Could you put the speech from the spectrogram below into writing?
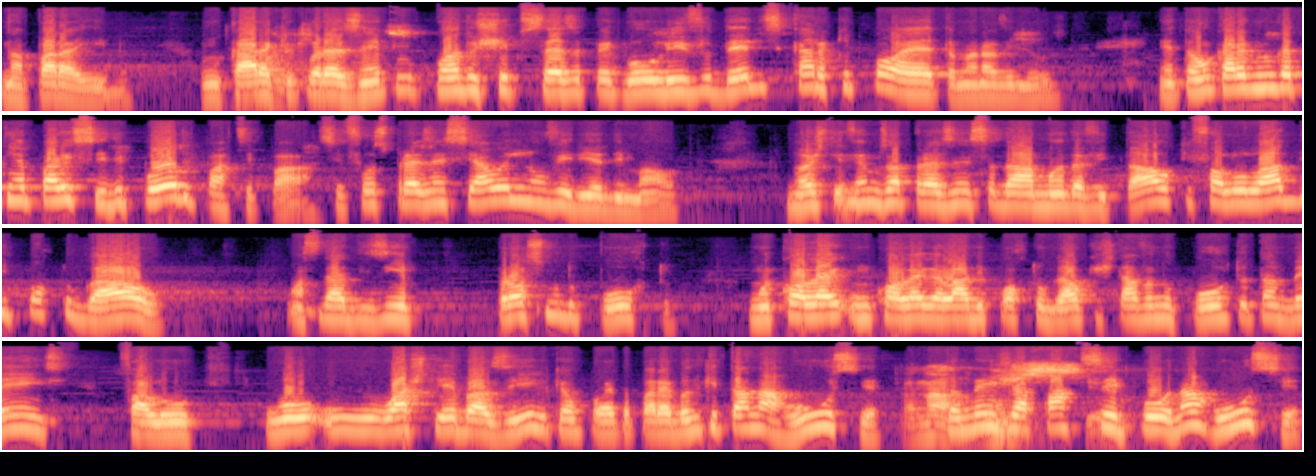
na Paraíba. Um cara que, por exemplo, quando o Chico César pegou o livro dele, esse cara que poeta maravilhoso. Então, um cara que nunca tinha aparecido e pôde participar. Se fosse presencial, ele não viria de Malta. Nós tivemos a presença da Amanda Vital, que falou lá de Portugal, uma cidadezinha próximo do Porto. Colega, um colega lá de Portugal que estava no Porto também falou. O, o Astier Basílio, que é um poeta paraibano que está na Rússia, tá na também Rússia. já participou na Rússia.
